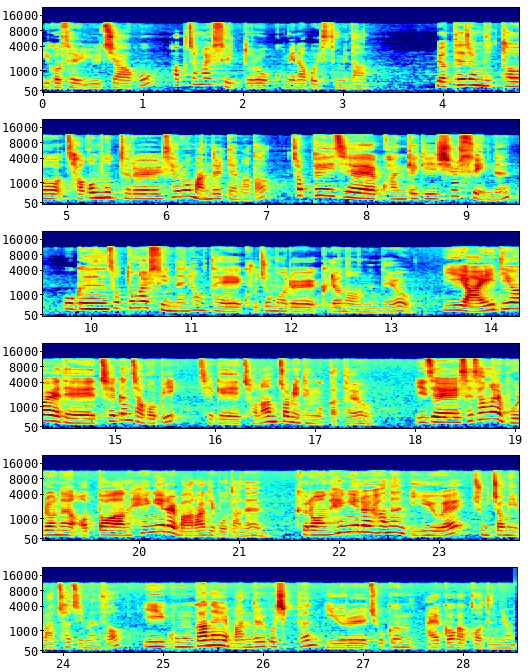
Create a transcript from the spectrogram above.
이것을 유지하고 확장할 수 있도록 고민하고 있습니다. 몇 해 전부터 작업 노트를 새로 만들 때마다 첫 페이지에 관객이 쉴 수 있는 혹은 소통할 수 있는 형태의 구조물을 그려 넣었는데요. 이 아이디어에 대해 최근 작업이 제게 전환점이 된 것 같아요. 이제 세상을 보려는 어떠한 행위를 말하기보다는 그런 행위를 하는 이유에 중점이 맞춰지면서 이 공간을 만들고 싶은 이유를 조금 알 것 같거든요.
